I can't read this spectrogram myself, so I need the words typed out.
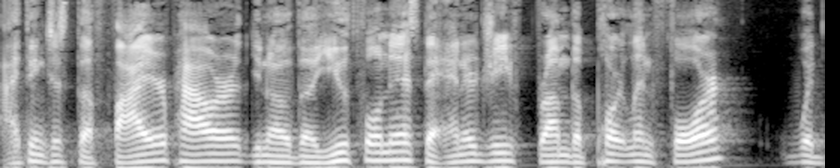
I think just the firepower, you know, the youthfulness, the energy from the Portland Four would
